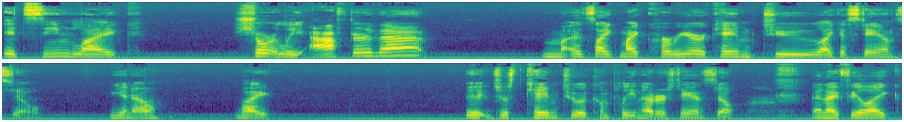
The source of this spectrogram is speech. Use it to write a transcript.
it seemed like shortly after that it's like my career came to like a standstill, you know? Like it just came to a complete and utter standstill. And I feel like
